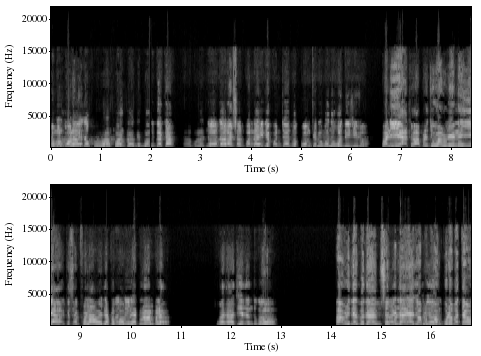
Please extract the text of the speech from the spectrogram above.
તમને ફોન આવ્યો તો? હોવા ફોન કરો કે ચંદુ કાકા હા, બોલો છે. દસ સરપંચ ના આવી ગયા પંચાયતમાં કોમ કેટલું બધું વધી ગયું પણ એ આ તો આપણે જોવાનું રે ને યાર કે સરપંચ આવે એટલે આપણે કોમ લેતું ના પડે વાત સાચી છે જંતુ આવડી ના બધા સરપંચ એ તો આપણે કોમ કોને બતાવો.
